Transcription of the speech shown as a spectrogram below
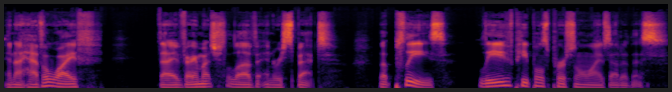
and I have a wife that I very much love and respect. But please leave people's personal lives out of this.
